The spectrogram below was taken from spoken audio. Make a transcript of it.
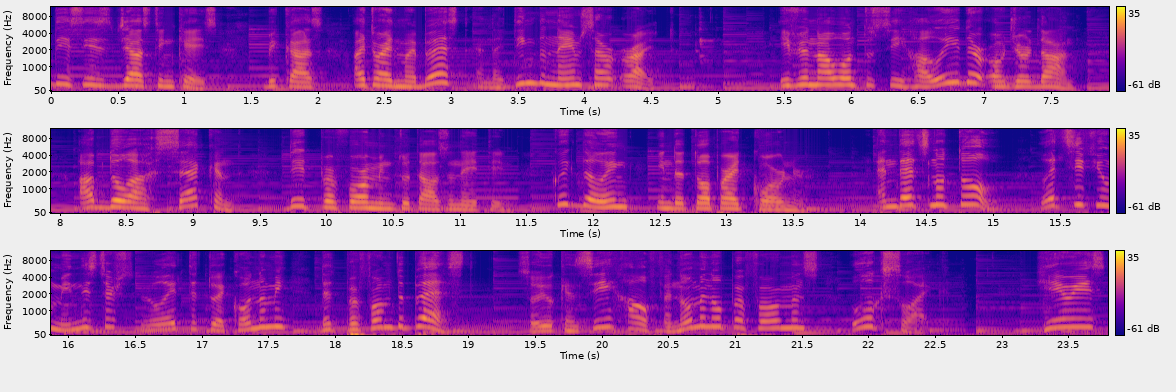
This is just in case, because I tried my best and I think the names are right. If you now want to see how leader of Jordan, Abdullah II, did perform in 2018, click the link in the top right corner. And that's not all. Let's see few ministers related to economy that performed the best, so you can see how phenomenal performance looks like. Here is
